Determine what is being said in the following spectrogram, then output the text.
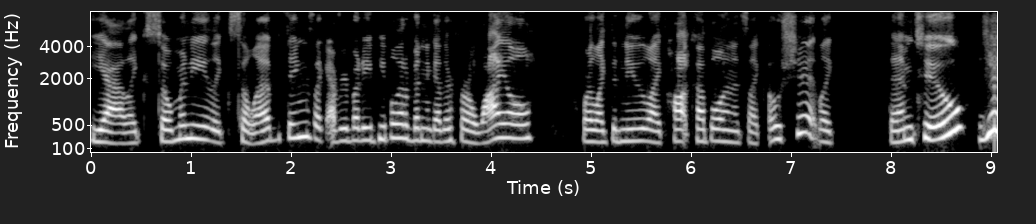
Yeah, like so many like celeb things, like everybody, people that have been together for a while, or like the new like hot couple, and it's like, oh shit, like them too. Yeah,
